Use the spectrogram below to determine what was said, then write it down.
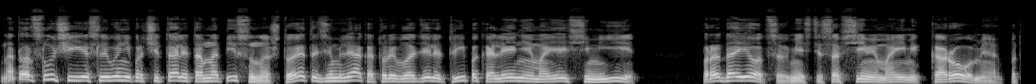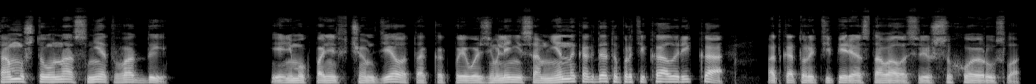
На тот случай, если вы не прочитали, там написано, что это земля, которой владели три поколения моей семьи, продается вместе со всеми моими коровами, потому что у нас нет воды. Я не мог понять, в чем дело, так как по его земле, несомненно, когда-то протекала река, от которой теперь оставалось лишь сухое русло.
